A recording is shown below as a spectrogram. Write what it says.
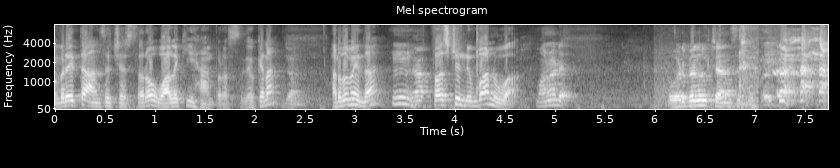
ఎవరైతే ఆన్సర్ చేస్తారో వాళ్ళకి హ్యాంపర్ వస్తుంది ఓకేనా. అర్థమైందా? ఫస్ట్ నువ్వా నువ్వా? మనోడే. ఓడిపోయిన ఛాన్స్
